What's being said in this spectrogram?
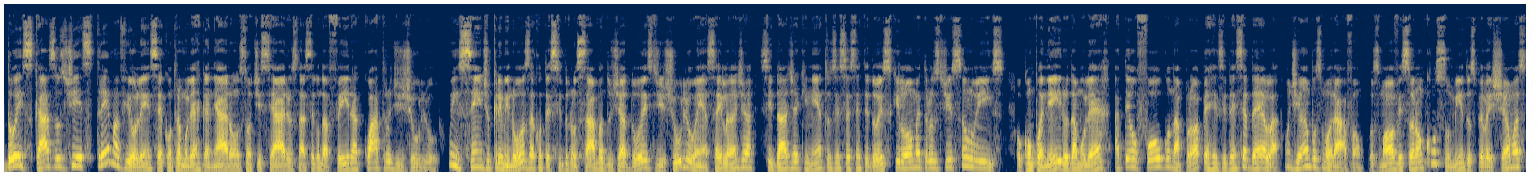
Dois casos de extrema violência contra a mulher ganharam os noticiários na segunda-feira, 4 de julho. O incêndio criminoso acontecido no sábado, dia 2 de julho, em Açailândia, cidade a 562 quilômetros de São Luís. O companheiro da mulher ateu fogo na própria residência dela, onde ambos moravam. Os móveis foram consumidos pelas chamas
